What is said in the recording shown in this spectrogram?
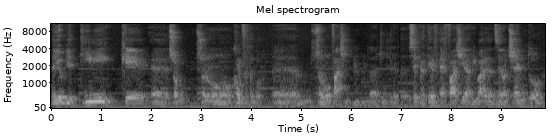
degli obiettivi che eh, son- sono comfortable, ehm, sono facili Mhm. da raggiungere. Eh, Se per te è facile arrivare da 0 a 100,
